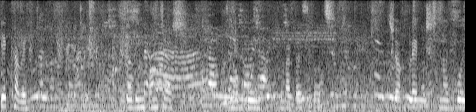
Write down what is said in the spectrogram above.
কেক খাবে। পুডিং পঞ্চাশ, নব্বই বাটার স্কচ চকলেট নব্বই,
